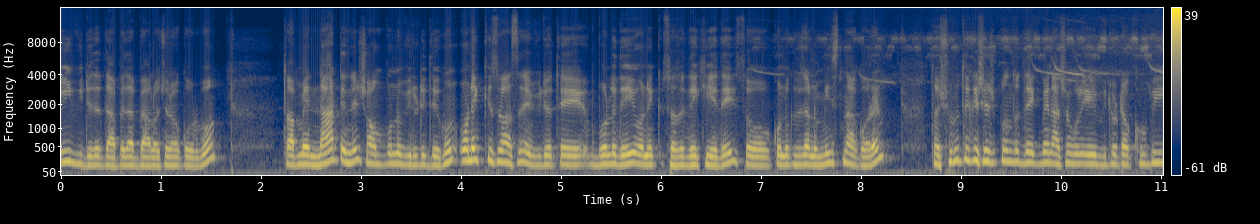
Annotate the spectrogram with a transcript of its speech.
এই ভিডিওতে ধাপে ধাপে আলোচনা করব। তো আপনি না টেনে সম্পূর্ণ ভিডিওটি দেখুন, অনেক কিছু আছে ভিডিওতে বলে দেই, অনেক কিছু আছে দেখিয়ে দেই সো কোনো কিছু যেন মিস না করেন। তো শুরু থেকে শেষ পর্যন্ত দেখবেন, আশা করি এই ভিডিওটা খুবই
